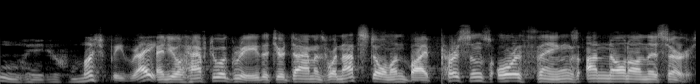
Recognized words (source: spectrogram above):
Hmm, you must be right. And you'll have to agree that your diamonds were not stolen by persons or things unknown on this earth.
